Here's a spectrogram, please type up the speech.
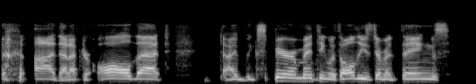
odd that after all that, I'm experimenting with all these different things.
